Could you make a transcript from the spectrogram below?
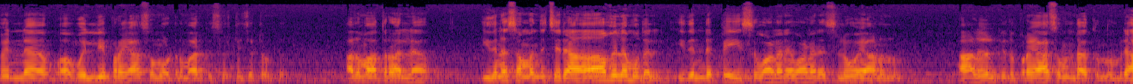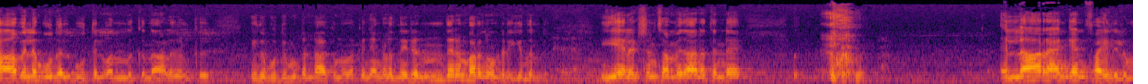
പിന്നെ വലിയ പ്രയാസം വോട്ടർമാർക്ക് സൃഷ്ടിച്ചിട്ടുണ്ട്. അതുമാത്രമല്ല ഇതിനെ സംബന്ധിച്ച് രാവിലെ മുതൽ ഇതിന്റെ പേസ് വളരെ വളരെ സ്ലോ ആണെന്നും ആളുകൾക്ക് ഇത് പ്രയാസമുണ്ടാക്കുന്നു രാവിലെ മുതൽ ബൂത്തിൽ വന്ന് നിൽക്കുന്ന ആളുകൾക്ക് ഇത് ബുദ്ധിമുട്ടുണ്ടാക്കുന്നതൊക്കെ ഞങ്ങൾ നിരന്തരം പറഞ്ഞുകൊണ്ടിരിക്കുന്നുണ്ട്. ഈ ഇലക്ഷൻ സംവിധാനത്തിന്റെ എല്ലാ റാങ്ക് ആൻഡ് ഫയലിലും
